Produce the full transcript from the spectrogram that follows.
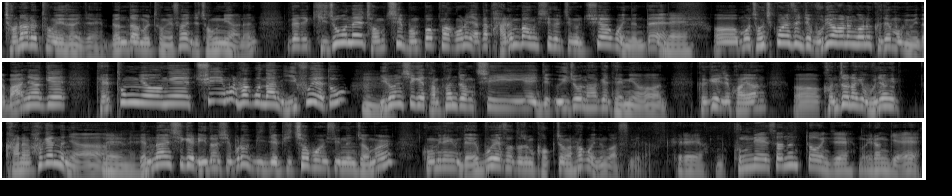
전화를 통해서 이제 면담을 통해서 이제 정리하는 그러니까 이제 기존의 정치 문법하고는 약간 다른 방식을 지금 취하고 있는데 네. 어뭐 정치권에서 이제 우려하는 거는 그 대목입니다 만약에 대 대통령에 취임을 하고 난 이후에도 음. 이런 식의 단판 정치에 이제 의존하게 되면 그게 이제 과연 어 건전하게 운영이 가능하겠느냐. 네네. 옛날식의 리더십으로 이제 비춰 보일 수 있는 점을 국민의힘 내부에서도 좀 걱정을 하고 있는 것 같습니다. 그래요. 뭐 국내에서는 또 이제 뭐 이런 게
